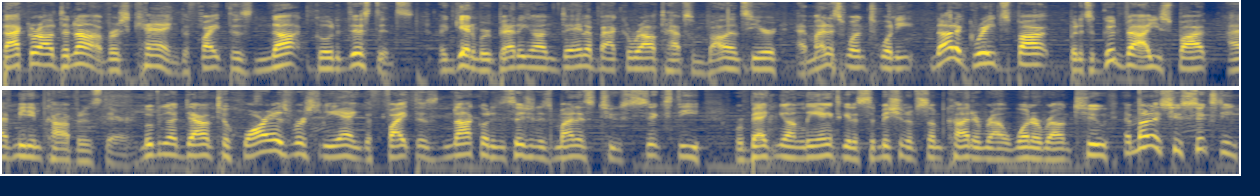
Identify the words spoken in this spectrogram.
Batgerel Dana versus Kang. The fight does not go to distance. Again, we're betting on Dana Batgerel to have some violence here at minus 120. Not a great spot, but it's a good value spot. I have medium confidence there. Moving on down to Juarez versus Liang. The fight does not go to decision. Is minus 260. We're banking on Liang to get a submission of some kind in round one or round two. At minus 260,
